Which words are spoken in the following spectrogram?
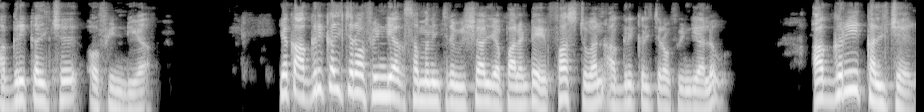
అగ్రికల్చర్ ఆఫ్ ఇండియా ఈ యొక్క అగ్రికల్చర్ ఆఫ్ ఇండియాకు సంబంధించిన విషయాలు చెప్పాలంటే ఫస్ట్ వన్ అగ్రికల్చర్ ఆఫ్ ఇండియాలో అగ్రికల్చర్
